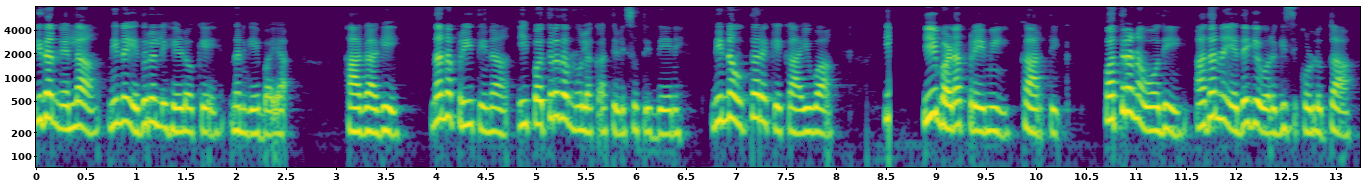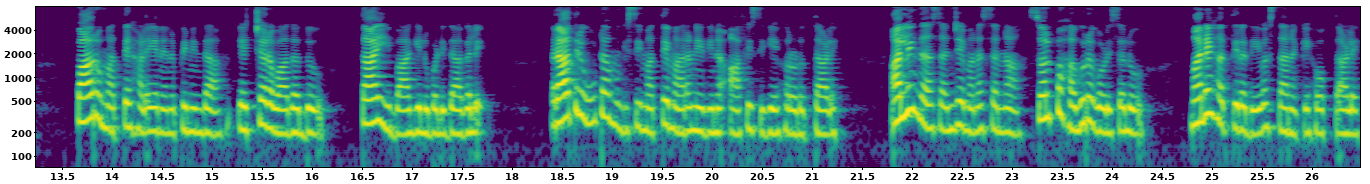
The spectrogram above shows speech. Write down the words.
ಇದನ್ನೆಲ್ಲ ನಿನ್ನ ಎದುರಲ್ಲಿ ಹೇಳೋಕೆ ನನಗೆ ಭಯ. ಹಾಗಾಗಿ ನನ್ನ ಪ್ರೀತಿನ ಈ ಪತ್ರದ ಮೂಲಕ ತಿಳಿಸುತ್ತಿದ್ದೇನೆ. ನಿನ್ನ ಉತ್ತರಕ್ಕೆ ಕಾಯುವ. ಈ- ಬಡ ಪ್ರೇಮಿ ಕಾರ್ತಿಕ್ ಪತ್ರನ ಓದಿ ಅದನ್ನು ಎದೆಗೆ ಒರಗಿಸಿಕೊಳ್ಳುತ್ತಾ ಪಾರು ಮತ್ತೆ ಹಳೆಯ ನೆನಪಿನಿಂದ ಎಚ್ಚರವಾದದ್ದು ತಾಯಿ ಬಾಗಿಲು ಬಡಿದಾಗಲೇ. ರಾತ್ರಿ ಊಟ ಮುಗಿಸಿ ಮತ್ತೆ ಮಾರನೇ ದಿನ ಆಫೀಸಿಗೆ ಹೊರಡುತ್ತಾಳೆ. ಅಲ್ಲಿಂದ ಸಂಜೆ ಮನಸ್ಸನ್ನ ಸ್ವಲ್ಪ ಹಗುರಗೊಳಿಸಲು ಮನೆ ಹತ್ತಿರ ದೇವಸ್ಥಾನಕ್ಕೆ ಹೋಗ್ತಾಳೆ.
